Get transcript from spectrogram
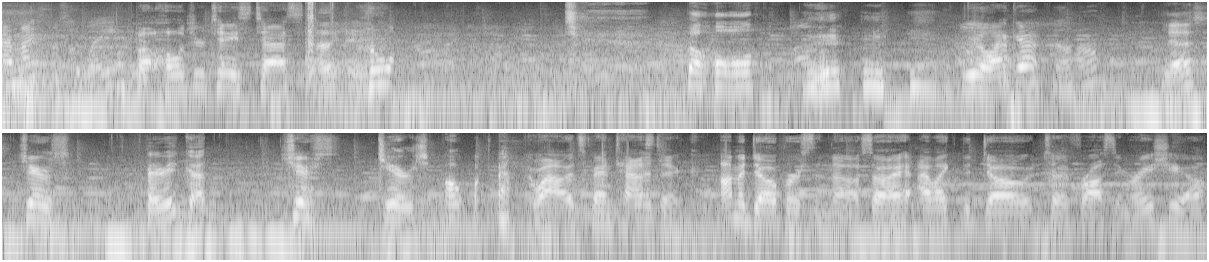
Am I supposed to wait? But hold your taste test. Okay. Who? The whole. You like it? Uh-huh. Yes? Cheers. Very good. Cheers. Cheers. Oh. Wow, it's fantastic. I'm a dough person though, so I, I like the dough to frosting ratio.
